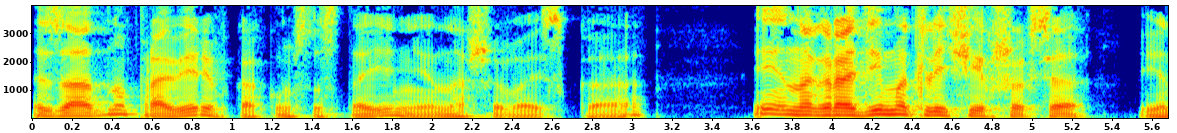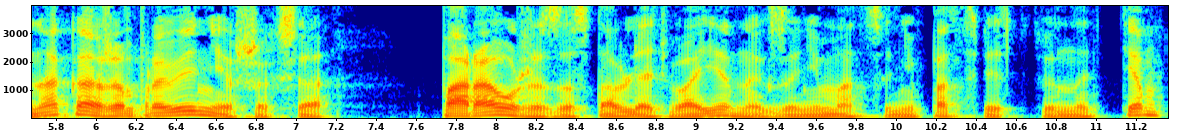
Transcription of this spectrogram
заодно проверим, в каком состоянии наши войска, и наградим отличившихся, и накажем провинившихся. Пора уже заставлять военных заниматься непосредственно тем,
